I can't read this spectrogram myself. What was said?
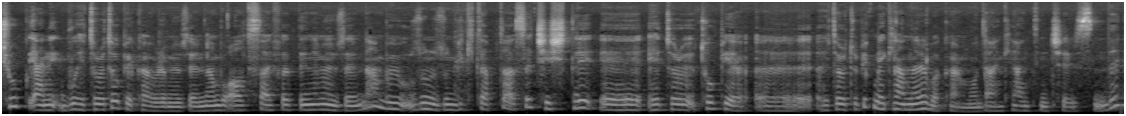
Çok yani bu heterotopya kavramı üzerinden bu 6 sayfalık deneme üzerinden böyle uzun uzun bir kitapta aslında çeşitli e, heterotopya e, heterotopik mekanlara bakar modern kentin içerisinde.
